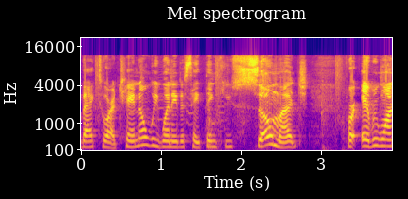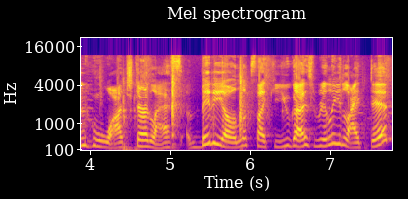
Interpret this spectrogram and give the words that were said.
back to our channel. We wanted to say thank you so much for everyone who watched our last video. Looks like you guys really liked it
